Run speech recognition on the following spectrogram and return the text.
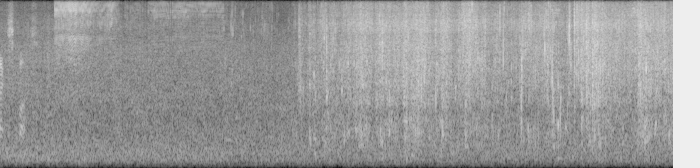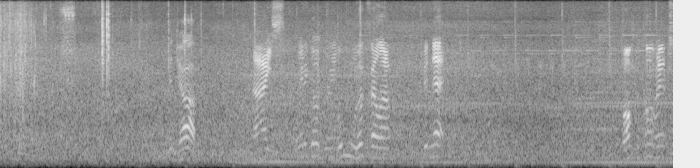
black spots. Good job. Nice. Way to go, Green. Ooh, hook fell out. Good net. Bump of confidence.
